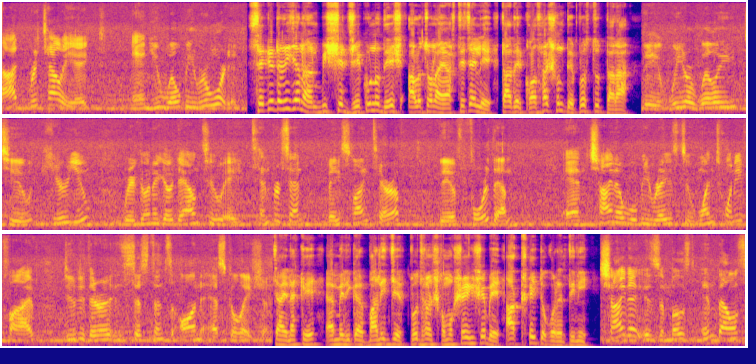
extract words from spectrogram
not retaliate and you will be rewarded. Secretary জানান বিশ্বের যে কোনো দেশ আলোচনায় আসতে চাইলে তাদের কথা শুনতে প্রস্তুত তারা we are willing to hear you. We're going to go down to a 10% baseline tariff for them, and China will be raised to 125 due to their insistence on escalation. চায়নাকে আমেরিকার বাণিজ্যের প্রধান সমস্যা হিসেবে আখ্যায়িত করেন তিনি China is the most imbalanced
